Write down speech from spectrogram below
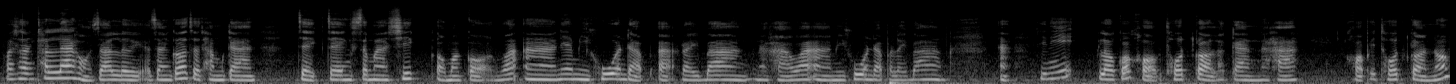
เพราะฉะนั้นขั้นแรกของอาจารย์เลย อาจารย์ก็จะทำการแจกแจงสมาชิกออกมาก่อนว่า r เนี่ยมีคู่อันดับอะไรบ้างนะคะว่า r มีคู่อันดับอะไรบ้างอะทีนี้เราก็ขอทดก่อนละกันนะคะ ขอไปทดก่อนเนาะ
